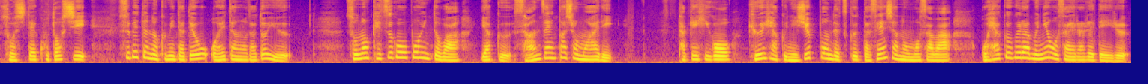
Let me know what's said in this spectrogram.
そして今年すべての組み立てを終えたのだという。その結合ポイントは約3000箇所もあり竹ひご920本で作った戦車の重さは 500g に抑えられている。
